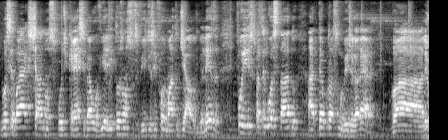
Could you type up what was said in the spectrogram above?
você vai achar nosso podcast, vai ouvir ali todos os nossos vídeos em formato de áudio, beleza? Foi isso, espero ter gostado. Até o próximo vídeo, galera. Valeu!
